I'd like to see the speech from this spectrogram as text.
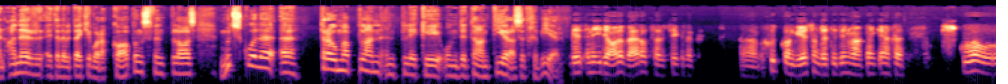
en ander het hulle baie keer waar daar kapings vind plaas. Moet skole 'n trauma plan in plek hê om dit te hanteer as dit gebeur? In 'n ideale wêreld sou dit sekerlik ehm uh, goed kon wees om dit te doen, maar ek dink enige skool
